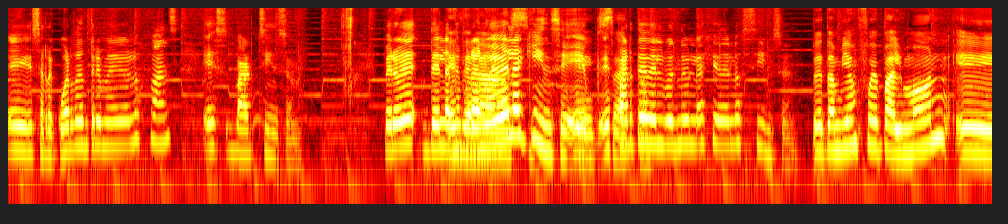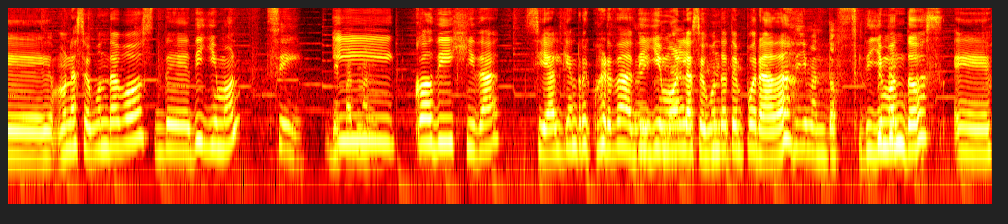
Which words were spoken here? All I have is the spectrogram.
eh, se recuerda entre medio de los fans es Bart Simpson. Pero de la Es de temporada 9 a la las- 15, eh, es parte del buen doblaje de los Simpsons. Pero también fue Palmón, eh, una segunda voz de Digimon. Sí, de y Cody Hida. Si alguien recuerda Digimon, la segunda temporada. Digimon 2. Digimon 2 eh,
